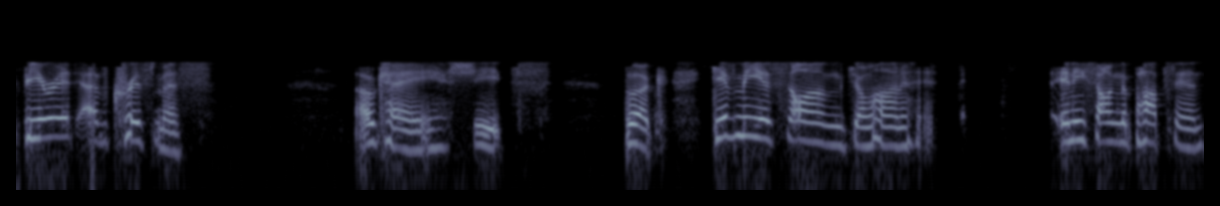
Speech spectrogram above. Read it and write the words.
spirit of Christmas. Okay, sheets, book. Give me a song, Johanna. Any song that pops in.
